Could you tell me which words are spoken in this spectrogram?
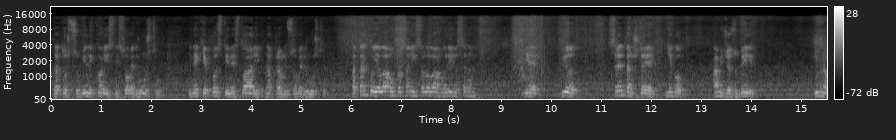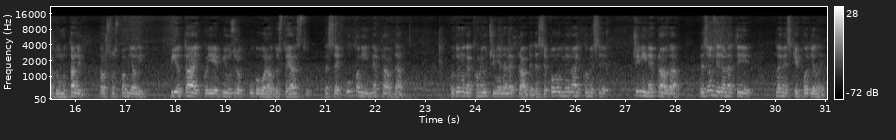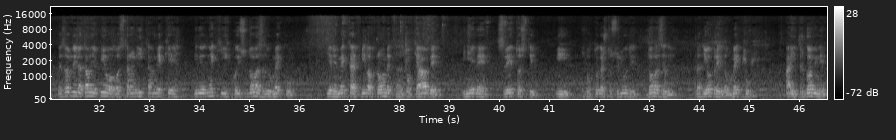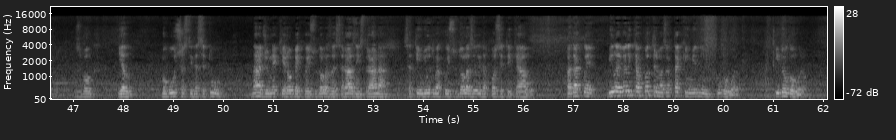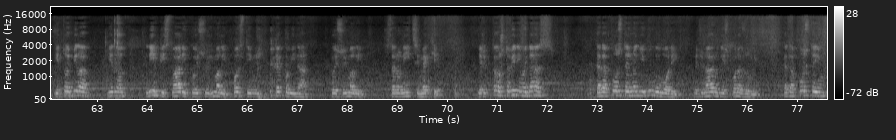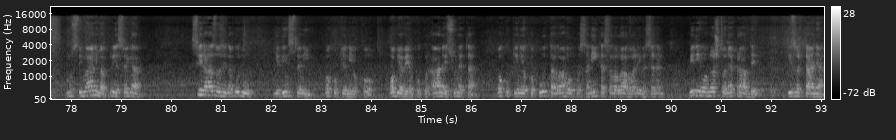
zato što su bili korisni svome društvu i neke pozitivne stvari napravili u svome društvu. Pa tako je Allahu poslanik sallallahu alejhi ve sellem je bio sretan što je njegov Amidža Zubeir Ibn Abdul Mutalib kao što smo spominjali, bio taj koji je bio uzrok ugovora o dostojanstvu, da se ukloni nepravda od onoga kome je učinjena nepravda, da se pomogne onaj kome se čini nepravda, bez obzira na te plemenske podjele, bez obzira da li je bio od stanovnika Meke ili od nekih koji su dolazili u Meku, jer je Meka bila prometna zbog Kabe i njene svetosti i zbog toga što su ljudi dolazili radi obreda u Meku, a i trgovine zbog jel, mogućnosti da se tu nađu neke robe koje su dolazile sa raznih strana sa tim ljudima koji su dolazili da posjete Kaabu. Pa dakle, bila je velika potreba za takvim jednim ugovorom i dogovorom. I to je bila jedna od lijepi stvari koji su imali pozitivnih tekovina, koji su imali stanovnici Mekke. Jer kao što vidimo i danas, kada postoje mnogi ugovori, međunarodni sporazumi, kada postoje muslimanima prije svega svi razlozi da budu jedinstveni, okupljeni oko objave oko Kur'ana i Suneta, okupljeni oko puta Allahov poslanika, sallallahu alaihi ve sellem, vidimo mnoštvo nepravde, izvrtanja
